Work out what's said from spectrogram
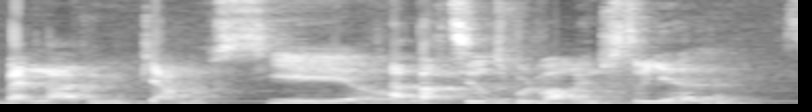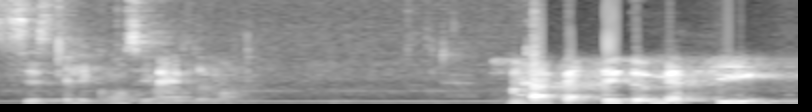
Ben, la rue Pierre-Boursier. à partir du boulevard industriel? C'est ce que les conseillers ont demandé. À partir de Mercier,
